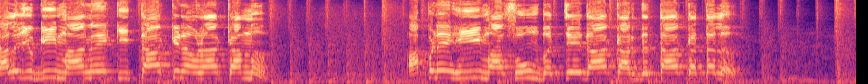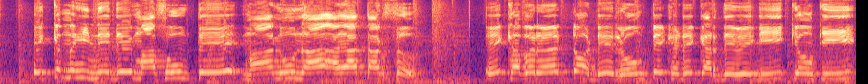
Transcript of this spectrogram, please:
ਕਲਯੁਗੀ ਮਾਂ ਨੇ ਕੀਤਾ ਘਿਨਾਉਣਾ ਕੰਮ। ਆਪਣੇ ਹੀ ਮਾਸੂਮ ਬੱਚੇ ਦਾ ਕਰ ਦਿੱਤਾ ਕਤਲ। ਇੱਕ ਮਹੀਨੇ ਦੇ ਮਾਸੂਮ ਤੇ ਮਾਂ ਨੂੰ ਨਾ ਆਇਆ ਤਰਸ। ਇਹ ਖਬਰ ਤੁਹਾਡੇ ਰੋਂਗ ਤੇ ਖੜੇ ਕਰ ਦੇਵੇਗੀ ਕਿਉਂਕਿ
